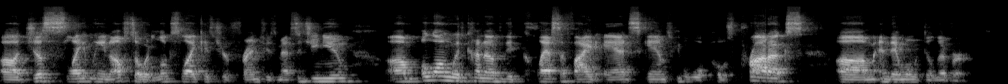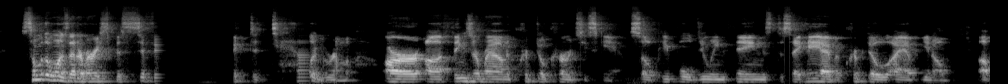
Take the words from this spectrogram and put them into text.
uh, just slightly enough so it looks like it's your friend who's messaging you. Um, along with kind of the classified ad scams, people will post products um, and they won't deliver. Some of the ones that are very specific to Telegram are uh, things around cryptocurrency scams. So people doing things to say, "Hey, I have a crypto, I have you know a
